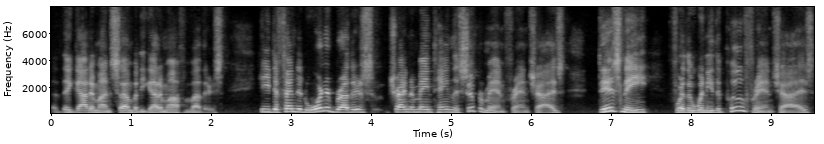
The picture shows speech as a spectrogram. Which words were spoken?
They got him on some, but he got him off of others. He defended Warner Brothers trying to maintain the Superman franchise, Disney for the Winnie the Pooh franchise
